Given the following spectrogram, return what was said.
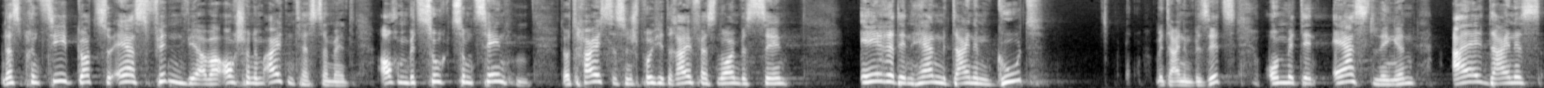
Und das Prinzip Gott zuerst finden wir aber auch schon im Alten Testament, auch in Bezug zum Zehnten. Dort heißt es in Sprüche 3, Vers 9 bis 10, Ehre den Herrn mit deinem Gut, mit deinem Besitz und mit den Erstlingen all deines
